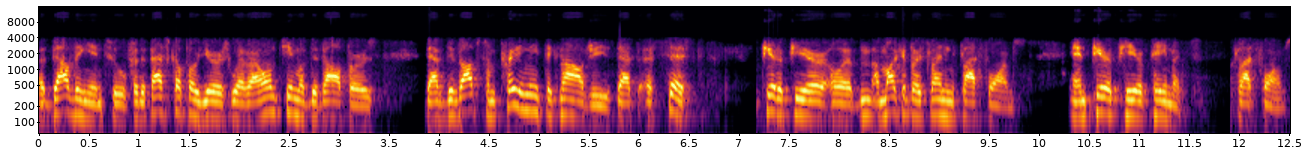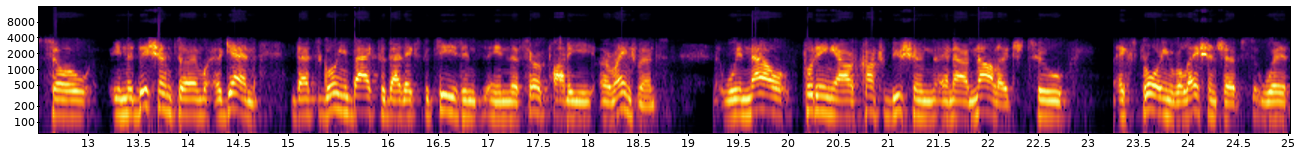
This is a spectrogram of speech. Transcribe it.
uh, delving into. For the past couple of years, we have our own team of developers that have developed some pretty neat technologies that assist peer-to-peer or marketplace lending platforms and peer-to-peer payments platforms. So in addition to, again, that's going back to that expertise in, in the third-party arrangements, we're now putting our contribution and our knowledge to exploring relationships with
